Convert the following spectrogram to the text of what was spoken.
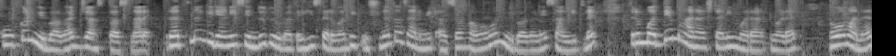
कोकण विभागात जास्त असणार आहे. रत्नागिरी आणि सिंधुदुर्गातही सर्वाधिक उष्णता जाणवेल असं हवामान विभागाने सांगितलंय. तर मध्य महाराष्ट्र आणि मराठवाड्यात हवामानात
